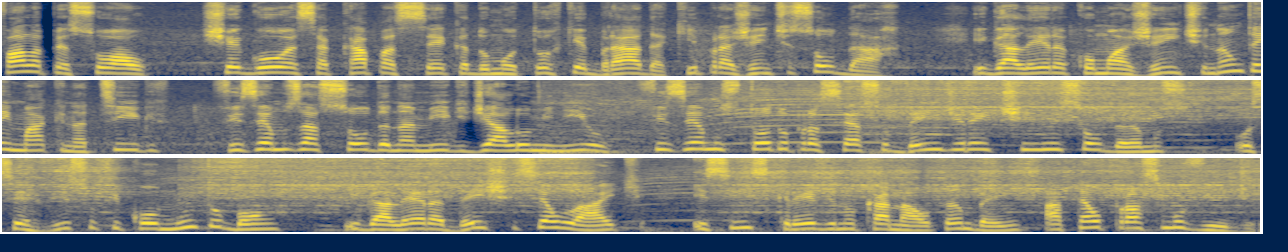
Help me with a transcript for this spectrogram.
Fala pessoal, chegou essa capa seca do motor quebrada aqui pra gente soldar. E galera, como a gente não tem máquina TIG, fizemos a solda na MIG de alumínio, fizemos todo o processo bem direitinho e soldamos. O serviço ficou muito bom. E galera, deixe seu like e se inscreve no canal também. Até o próximo vídeo.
